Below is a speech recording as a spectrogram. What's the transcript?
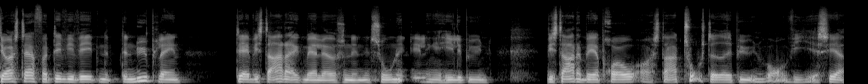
Det er også derfor, det vi ved, den, den nye plan, det er, at vi starter ikke med at lave sådan en, en zoneinddeling af hele byen. Vi starter med at prøve at starte to steder i byen, hvor vi ser,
